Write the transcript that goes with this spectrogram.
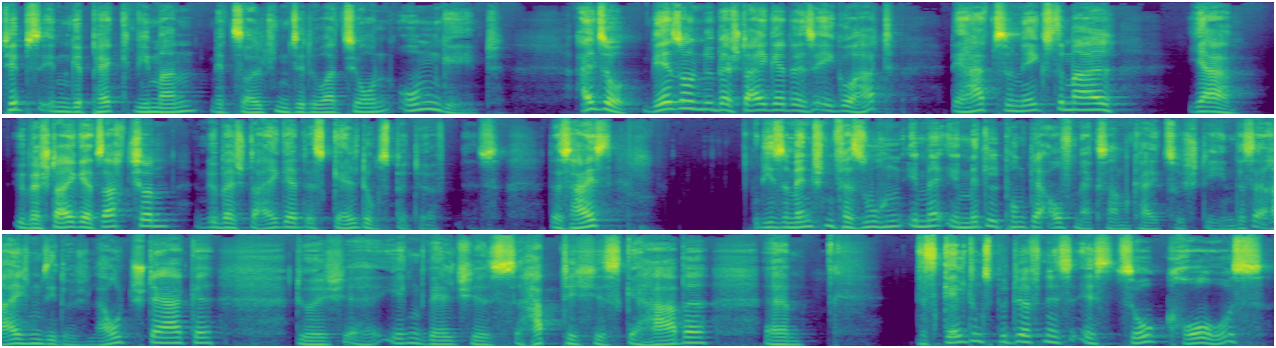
Tipps im Gepäck, wie man mit solchen Situationen umgeht. Also, wer so ein übersteigertes Ego hat, der hat zunächst einmal, ja, Übersteigert sagt schon, ein übersteigertes Geltungsbedürfnis. Das heißt, diese Menschen versuchen immer im Mittelpunkt der Aufmerksamkeit zu stehen. Das erreichen sie durch Lautstärke, durch äh, irgendwelches haptisches Gehabe. Ähm, das Geltungsbedürfnis ist so groß,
